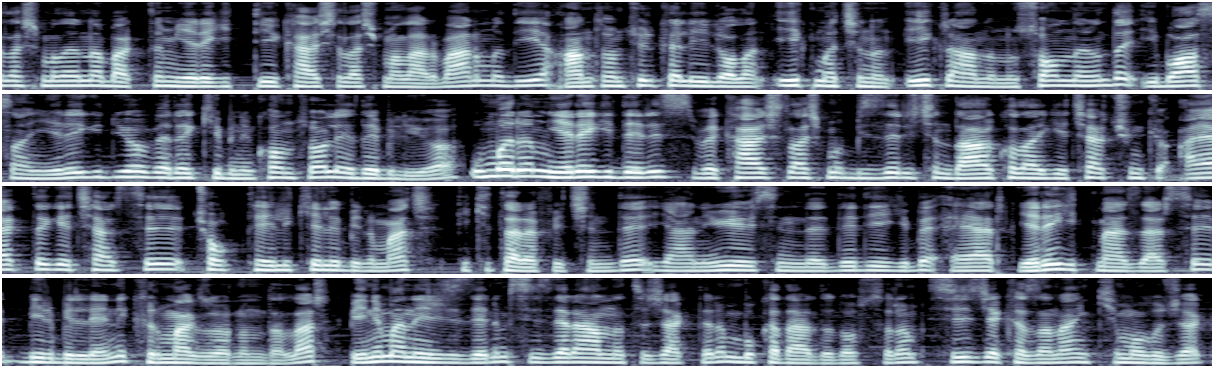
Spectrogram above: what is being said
karşılaşmalarına baktım. Yere gittiği karşılaşmalar var mı diye. Anton Türkali ile olan ilk maçının ilk roundunun sonlarında İbo Aslan yere gidiyor ve rakibini kontrol edebiliyor. Umarım yere gideriz ve karşılaşma bizler için daha kolay geçer. Çünkü ayakta geçerse çok tehlikeli bir maç iki taraf için de. Yani UFC'nin de dediği gibi eğer yere gitmezlerse birbirlerini kırmak zorundalar. Benim analizlerim sizlere anlatacaklarım bu kadardı dostlarım. Sizce kazanan kim olacak?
